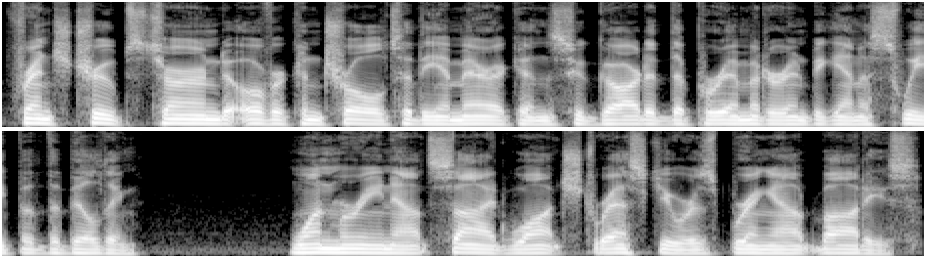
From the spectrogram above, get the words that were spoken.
French troops turned over control to the Americans who guarded the perimeter and began a sweep of the building. One Marine outside watched rescuers bring out bodies.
